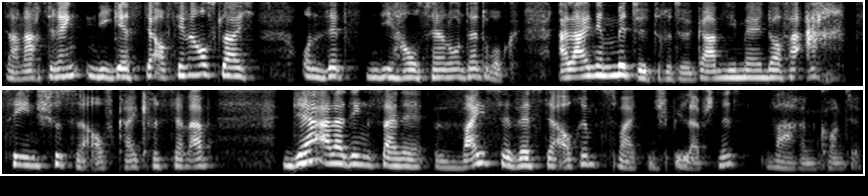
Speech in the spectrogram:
Danach drängten die Gäste auf den Ausgleich und setzten die Hausherren unter Druck. Allein im Mitteldrittel gaben die Mellendorfer 18 Schüsse auf Kai Christian ab, der allerdings seine weiße Weste auch im zweiten Spielabschnitt wahren konnte.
